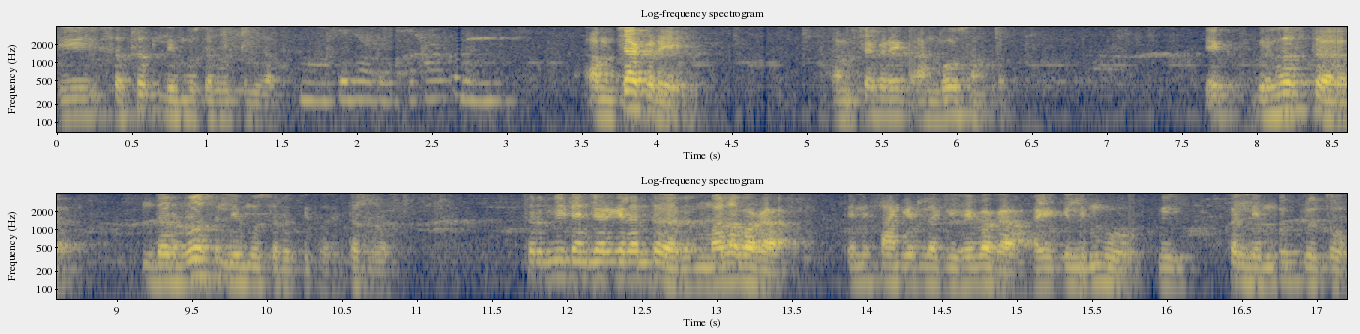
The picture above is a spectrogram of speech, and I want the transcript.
की सतत लिंबू सरबत पिलं जातं आमच्याकडे आमच्याकडे एक अनुभव सांगतो. एक गृहस्थ दररोज लिंबू सरबत पित होते दररोज. तर मी त्यांच्याकडे गेल्यानंतर मला बघा त्यांनी सांगितलं की हे बघा हा एक लिंबू मी अख्खं लिंबू पिळतो.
